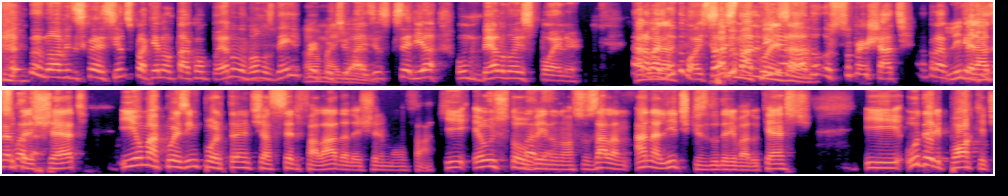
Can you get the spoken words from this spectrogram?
no Nove Desconhecidos. Para quem não está acompanhando, não vamos nem Oh repercutir God. mais isso, que seria um belo no spoiler. Cara, Agora, mas muito bom. Então sabe está uma coisa? liberado o superchat. Liberado o superchat. E uma coisa importante a ser falada, Alexandre Monfá, que eu estou vendo nossos analytics do Derivado Cast e o Daily Pocket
